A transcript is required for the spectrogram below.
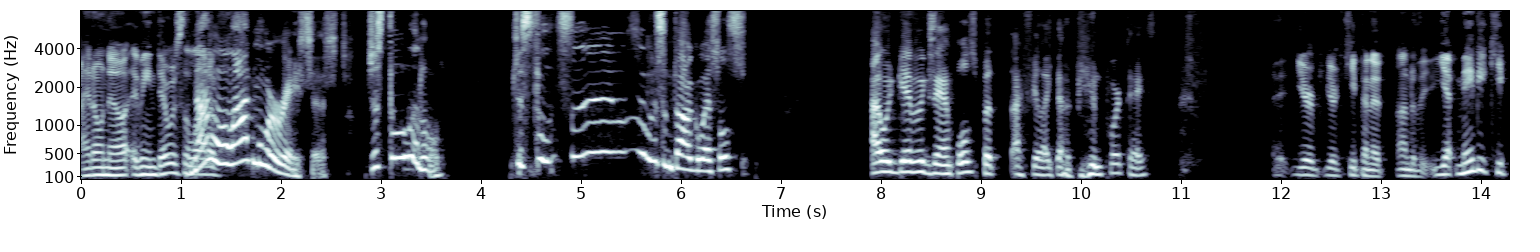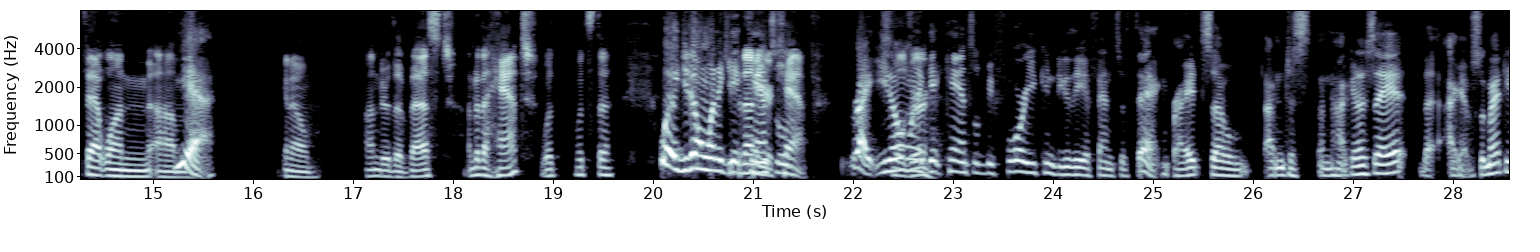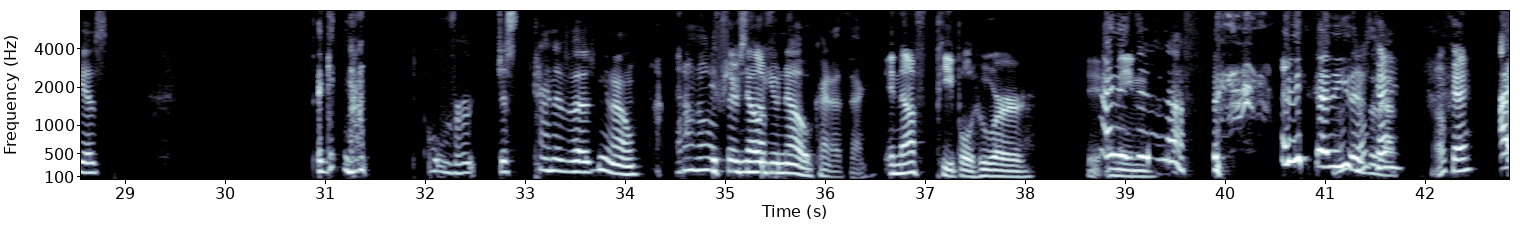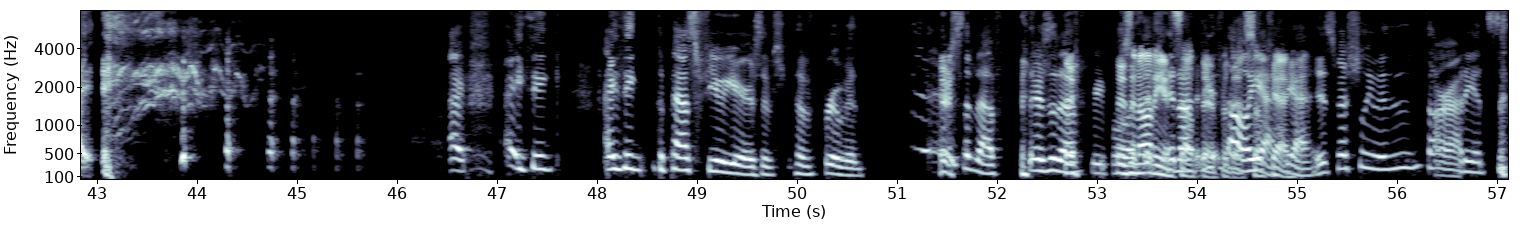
I don't know. I mean, there was a lot not of a lot more racist. Just a little. Just some dog whistles. I would give examples but i feel like that would be in poor taste you're you're keeping it under the yeah maybe keep that one um yeah you know under the vest under the hat what what's the well you don't want to get it under canceled your cap Right. You don't want to get canceled before you can do the offensive thing. Right. So I'm just, I'm not going to say it, but I have some ideas. again, not overt, just kind of a you know, I don't know if, if, you there's know, enough, you know, kind of thing. enough people who are. I, I, mean, there's enough. I think I think there's okay, enough. okay. I I I think I think the past few years have have proven there's, enough. There's enough people. there's an audience and, out there for Oh this, yeah, okay. yeah. Especially with our audience.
